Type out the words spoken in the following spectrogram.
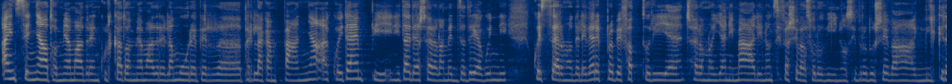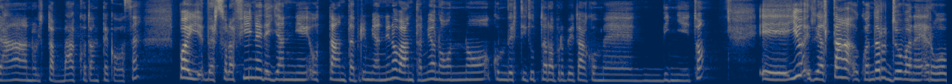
Ha insegnato a mia madre, ha inculcato a mia madre l'amore per, per la campagna. A quei tempi in Italia c'era la mezzadria, quindi queste erano delle vere e proprie fattorie, c'erano gli animali, non si faceva solo vino, si produceva il grano, il tabacco, tante cose. Poi verso la fine degli anni 80, primi anni 90, mio nonno convertì tutta la proprietà come vigneto e io in realtà quando ero giovane ero,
